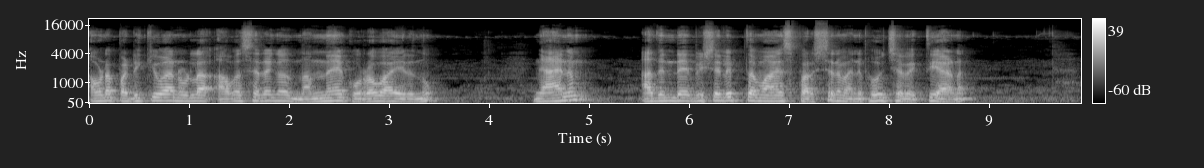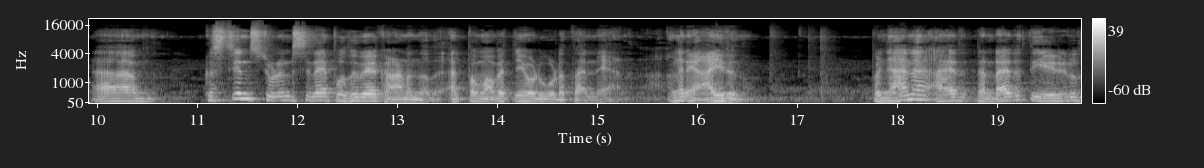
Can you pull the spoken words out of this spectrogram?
അവിടെ പഠിക്കുവാനുള്ള അവസരങ്ങൾ നന്നേ കുറവായിരുന്നു. ഞാനും അതിന്റെ വിഷലിപ്തമായ സ്പർശനം അനുഭവിച്ച വ്യക്തിയാണ്. ക്രിസ്ത്യൻ സ്റ്റുഡൻസിനെ പൊതുവെ കാണുന്നത് അല്പം അവജ്ഞയോടുകൂടെ തന്നെയാണ്. അങ്ങനെ ആയിരുന്നു. അപ്പോൾ ഞാൻ രണ്ടായിരത്തി ഏഴിൽ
